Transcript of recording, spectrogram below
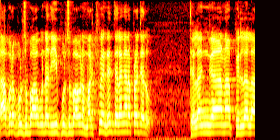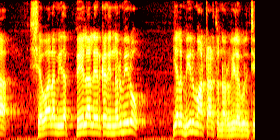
చేపల పులుసు బాగున్నది ఈ పులుసు బాగున్నది. మర్చిపోయింది తెలంగాణ ప్రజలు? తెలంగాణ పిల్లల శవాల మీద పేలాలు ఎరక తిన్నారు మీరు. ఇలా మీరు మాట్లాడుతున్నారు వీళ్ళ గురించి.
